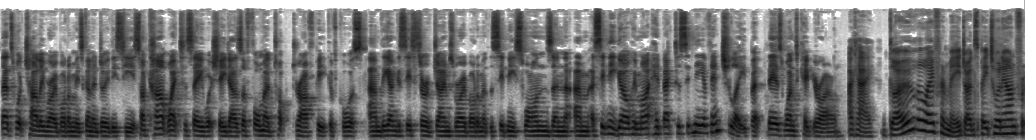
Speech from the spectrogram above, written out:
that's what Charlie Rowbottom is going to do this year. So I can't wait to see what she does. A former top draft pick, of course, um, the younger sister of James Rowbottom at the Sydney Swans, and um, a Sydney girl who might head back to Sydney eventually. But there's one to keep your eye on. Okay, go away from me. Don't speak to anyone. For,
